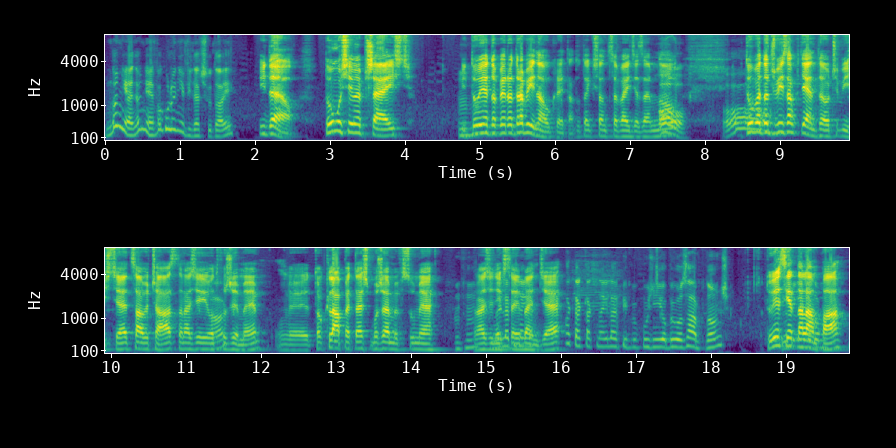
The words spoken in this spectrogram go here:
No nie, no nie, w ogóle nie widać tutaj. Ideo. Tu musimy przejść. I Mhm. tu jest dopiero drabina ukryta. Tutaj ksiądz se wejdzie ze mną. O! o Tu będą drzwi zamknięte oczywiście, cały czas, na razie je Tak. otworzymy. Yy, To klapę też możemy w sumie, Mhm. na razie niech Najlepiej sobie będzie. Tak, tak, tak, najlepiej by później ją było zamknąć. Tu jest No jedna lampa.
